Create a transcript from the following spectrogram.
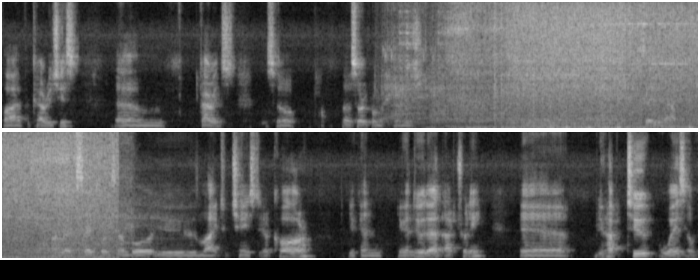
five carriages um, carriage. So uh, sorry for my English set it up. And let's say for example you like to change the color you can you can do that actually. Uh, you have two ways of,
